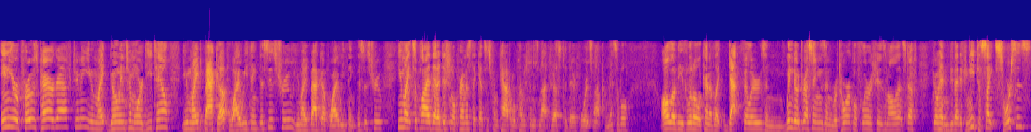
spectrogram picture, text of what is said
In your prose paragraph, Jimmy, you might go into more detail. You might back up why we think this is true. You might back up why we think this is true. You might supply that additional premise that gets us from capital punishment is not just to therefore it's not permissible. All of these little kind of like gap fillers and window dressings and rhetorical flourishes and all that stuff, go ahead and do that. If you need to cite sources,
